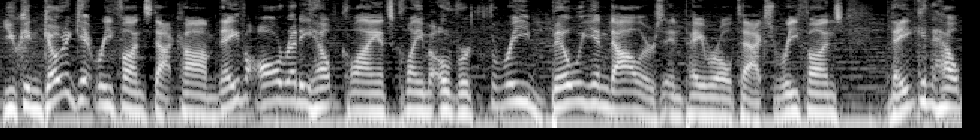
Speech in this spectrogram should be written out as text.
You can go to getrefunds.com. They've already helped clients claim over $3 billion in payroll tax refunds. They can help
